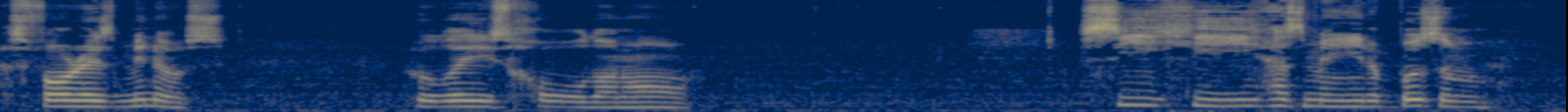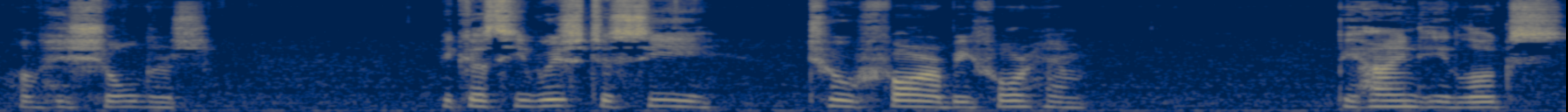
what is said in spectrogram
as far as Minos, who lays hold on all. See, he has made a bosom of his shoulders, because he wished to see too far before him. Behind he looks,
